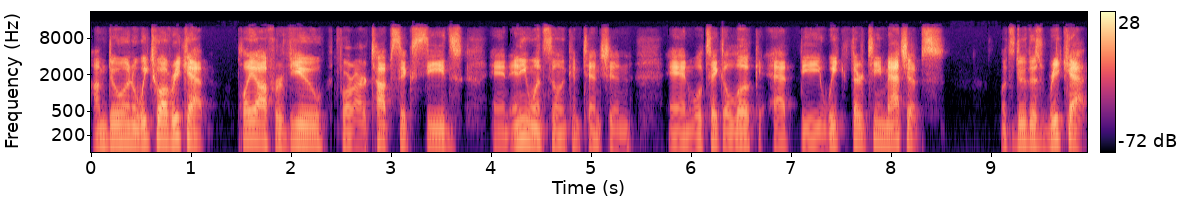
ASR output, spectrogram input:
I'm doing a week 12 recap, playoff review for our top six seeds and anyone still in contention. And we'll take a look at the week 13 matchups. Let's do this recap.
